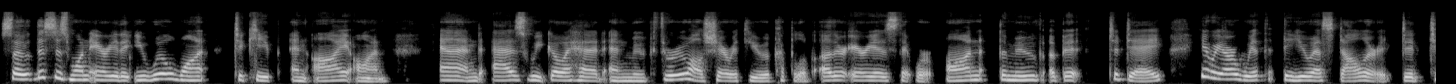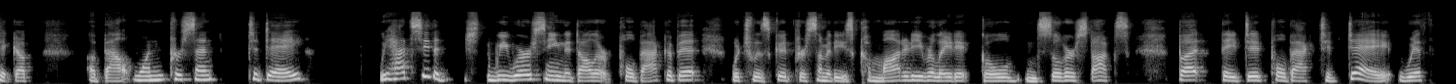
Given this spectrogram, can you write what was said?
So, this is one area that you will want to keep an eye on. And as we go ahead and move through, I'll share with you a couple of other areas that were on the move a bit today. Here we are with the US dollar. It did tick up about 1% today we had to see the we were seeing the dollar pull back a bit, which was good for some of these commodity related gold and silver stocks, but they did pull back today with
